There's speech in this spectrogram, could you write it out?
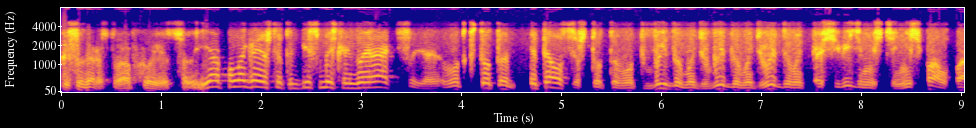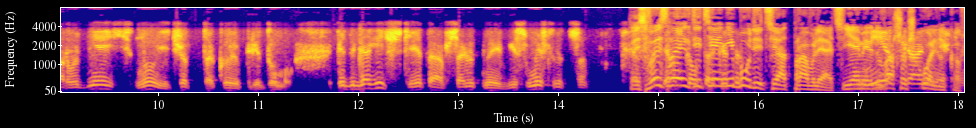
Государство обходится. Я полагаю, что это бессмысленная акция. Вот кто-то пытался что-то вот выдумать, выдумать, выдумать, по всей видимости, не спал пару дней, ну и что-то такое придумал. Педагогически это абсолютная бессмыслица. То есть вы своих детей так, не это- будете отправлять, я имею в виду ваших конечно. школьников.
